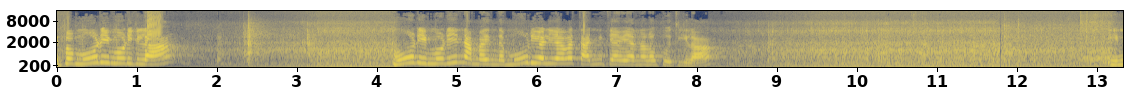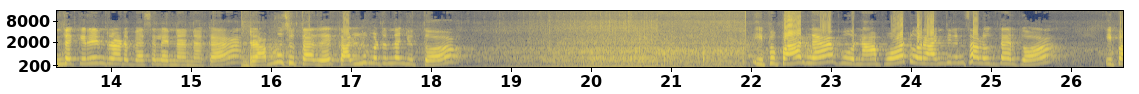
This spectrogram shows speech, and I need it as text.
இப்போ மூடி மூடிக்கலாம். மூடி மூடி நம்ம இந்த மூடி வழியாக தண்ணி தேவையான அளவுக்கு ஊற்றிக்கலாம் இந்த கிரைண்டரோட பெசல் என்னன்னாக்கா ட்ரம்மு சுத்தாது கல் மட்டும்தான் சுத்தம். இப்போ பாருங்க இப்போ நான் போட்டு ஒரு அஞ்சு நிமிஷம் அளவுக்கு தான் இருக்கும். இப்போ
